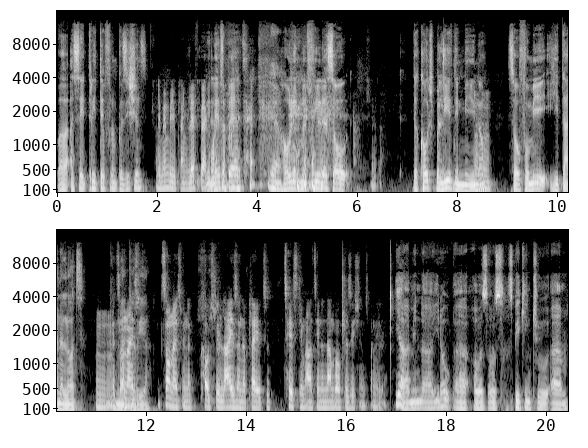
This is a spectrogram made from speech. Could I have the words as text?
well, I say three different positions. I remember you playing left back. Once left back. yeah. holding midfielder. So the coach believed in me, you know. So for me, he done a lot Mm, in it's so my nice. career. It's so nice when a coach relies on a player to test him out in a number of positions. Vanille. Yeah, I mean, uh, you know, uh, I was I was speaking to um,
